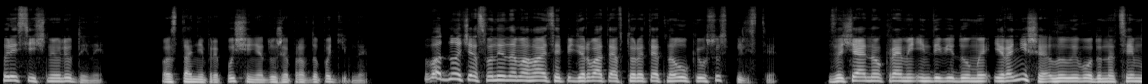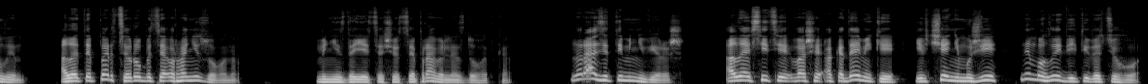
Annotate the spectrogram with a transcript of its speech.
пересічної людини. Останнє припущення дуже правдоподібне. Водночас вони намагаються підірвати авторитет науки у суспільстві. Звичайно, окремі індивідууми і раніше лили воду на цей млин, але тепер це робиться організовано. Мені здається, що це правильна здогадка. Наразі ти мені віриш. Але всі ці ваші академіки і вчені мужі не могли дійти до цього,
